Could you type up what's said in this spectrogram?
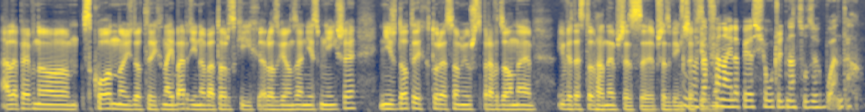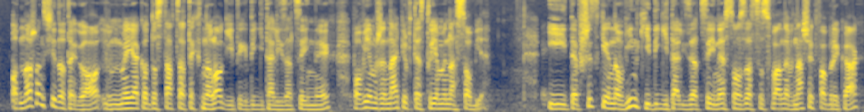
ale pewno skłonność do tych najbardziej nowatorskich rozwiązań jest mniejsze niż do tych, które są już sprawdzone i wytestowane przez, przez większe no, firmy. Zawsze najlepiej jest się uczyć na cudzych błędach. Odnosząc się do tego, my jako dostawca technologii tych digitalizacyjnych, powiem, że najpierw testujemy na sobie. I te wszystkie nowinki digitalizacyjne są zastosowane w naszych fabrykach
